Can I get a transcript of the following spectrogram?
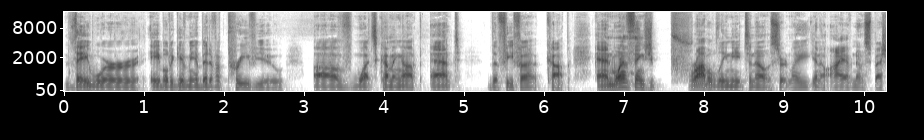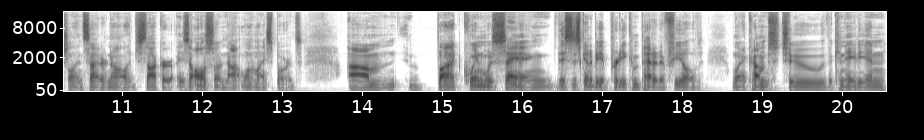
they were able to give me a bit of a preview of what's coming up at the FIFA Cup. And one of the things you probably need to know, certainly, you know, I have no special insider knowledge. Soccer is also not one of my sports. Um, but Quinn was saying this is going to be a pretty competitive field when it comes to the Canadian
